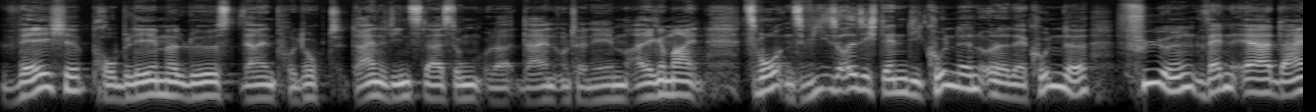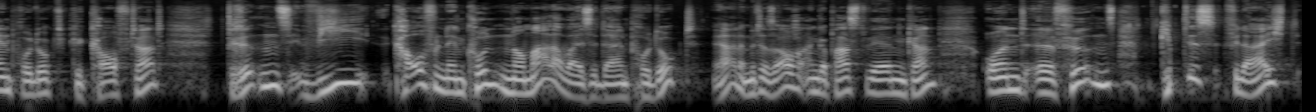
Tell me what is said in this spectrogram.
welche Probleme löst dein Produkt, deine Dienstleistung oder dein Unternehmen allgemein? Zweitens, wie soll sich denn die Kundin oder der Kunde fühlen, wenn er dein Produkt gekauft hat? Drittens, wie kaufen denn Kunden normalerweise dein Produkt, ja, damit das auch angepasst werden kann? Und äh, viertens, gibt es vielleicht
